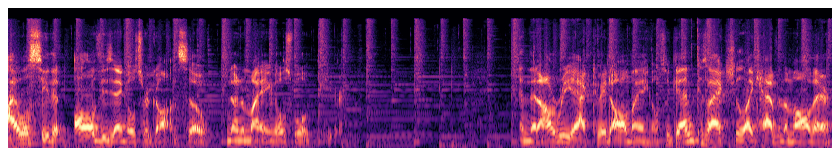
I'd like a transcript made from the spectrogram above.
I will see that all of these angles are gone, so none of my angles will appear. And then I'll reactivate all my angles again, because I actually like having them all there.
